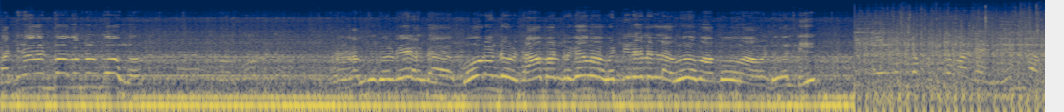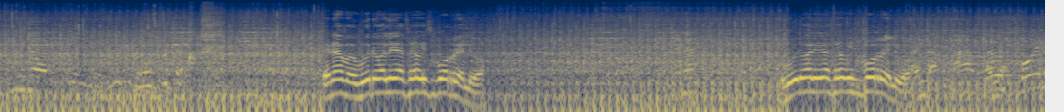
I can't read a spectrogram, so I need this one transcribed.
கட்டினா எண்பது தொண்ணூறு போகுமா? நம்பி சொல்கிறேன் அந்த போரன்ற ஒரு சாமான் இருக்கா வெட்டினா நல்லா வேகமா போகுமா அவன் என்ன இப்போ வீடு வழியில் சர்வீஸ் போடுற இல்லையோ? வீடு வழியில் சர்வீஸ் போடுற இல்லையோ? கோயில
